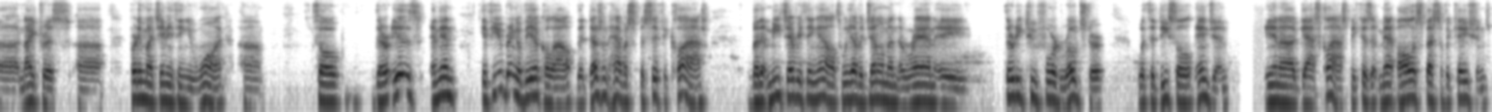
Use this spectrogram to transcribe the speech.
uh, nitrous, uh, pretty much anything you want. Um, so there is, and then if you bring a vehicle out that doesn't have a specific class, but it meets everything else, we have a gentleman that ran a 32 Ford Roadster with a diesel engine in a gas class because it met all the specifications,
